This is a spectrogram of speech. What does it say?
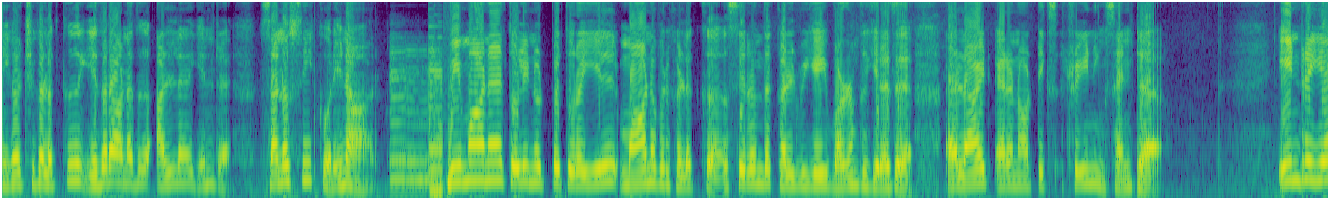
நிகழ்ச்சிகளுக்கு எதிரானது அல்ல என்று சனுசி கூறினார். விமான தொழில்நுட்ப துறையில் மாணவர்களுக்கு சிறந்த கல்வியை வழங்குகிறது அலாய்ட் ஏரோநாட்டிக்ஸ் ட்ரெய்னிங் சென்டர் இன்றைய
